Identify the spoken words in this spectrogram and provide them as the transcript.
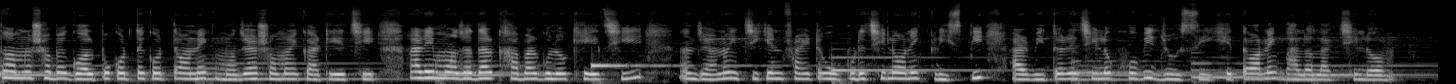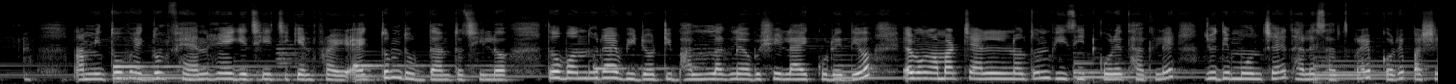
তো আমরা সবাই গল্প করতে করতে অনেক মজার সময় কাটিয়েছি। আর এই মজাদার খাবারগুলো খেয়েছি। জানো এই চিকেন ফ্রাইটা উপরে ছিল অনেক ক্রিস্পি আর ভিতরে ছিল খুবই জুসি খেতে অনেক ভালো লাগছিল। আমি তো একদম ফ্যান হয়ে গেছি চিকেন ফ্রাই একদম দুর্দান্ত ছিল। তো বন্ধুরা, ভিডিওটি ভালো লাগলে অবশ্যই লাইক করে দিও এবং আমার চ্যানেল নতুন ভিজিট করে থাকলে যদি মন চায় তাহলে সাবস্ক্রাইব করে পাশে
